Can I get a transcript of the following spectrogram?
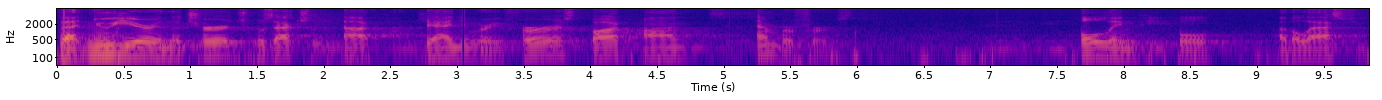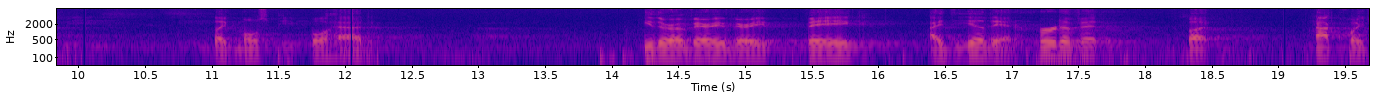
that New Year in the church was actually not January 1st, but on September 1st. In polling people uh, the last few weeks, it seemed like most people had uh, either a very, very vague idea, they had heard of it, but not quite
